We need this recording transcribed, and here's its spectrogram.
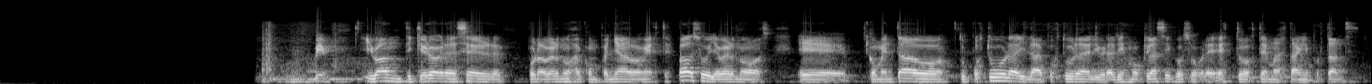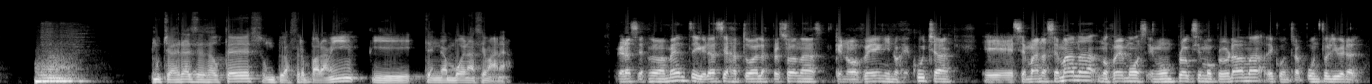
Bien, Iván, te quiero agradecer por habernos acompañado en este espacio y habernos eh, comentado tu postura y la postura del liberalismo clásico sobre estos temas tan importantes. Muchas gracias a ustedes, un placer para mí y tengan buena semana. Gracias nuevamente y gracias a todas las personas que nos ven y nos escuchan eh, semana a semana. Nos vemos en un próximo programa de Contrapunto Liberal.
